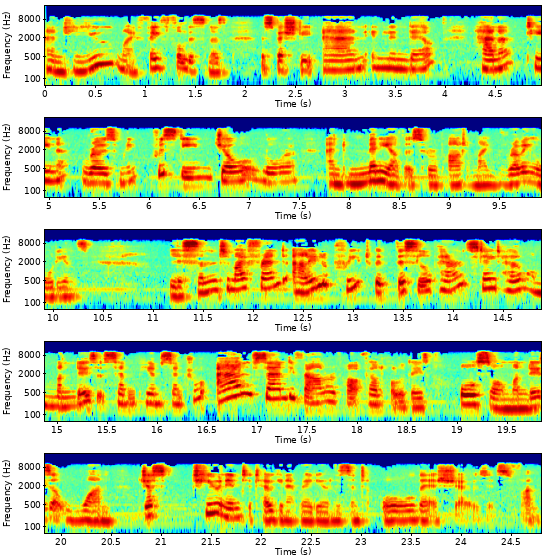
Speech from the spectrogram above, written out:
and you, my faithful listeners, especially Anne in Lindale, Hannah, Tina, Rosemary, Christine, Joel, Laura, and many others who are part of my growing audience. Listen to my friend Ali Lapreet with This Little Parent Stayed Home on Mondays at 7 p.m. Central, and Sandy Fowler of Heartfelt Holidays also on Mondays at 1. Just tune in to TogiNet Radio and listen to all their shows. It's fun.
